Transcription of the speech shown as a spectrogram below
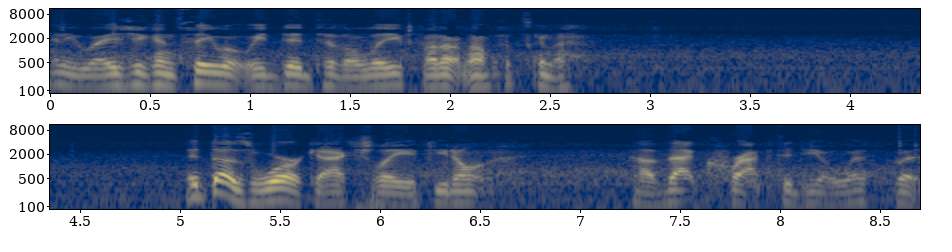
Anyways, you can see what we did to the leaf. I don't know if it's gonna... It does work, actually, if you don't have that crap to deal with, but...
